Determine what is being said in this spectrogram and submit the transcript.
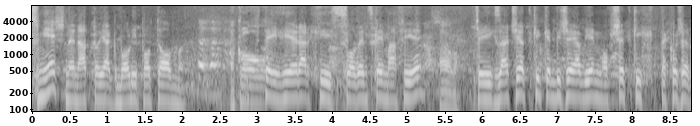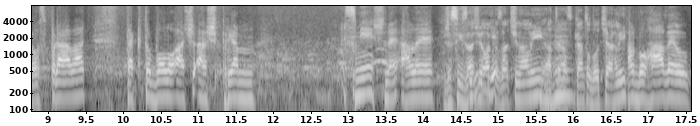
smiešne na to, jak boli potom v Ako, tej hierarchii slovenskej mafie. Áno. Ich začiatky, kebyže ja viem o všetkých takože rozprávať, tak to bolo až, až priam smiešne, ale... že si ich zažil, ako Je- začínali a teraz kam to dotiahli? Alebo Havel,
